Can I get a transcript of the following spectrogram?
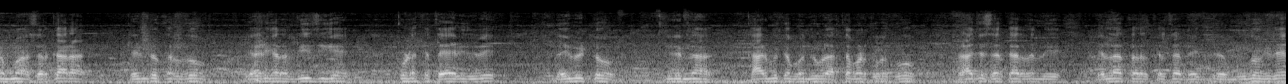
ನಮ್ಮ ಸರ್ಕಾರ ಟೆಂಡರ್ ಕರೆದು ಯಾರಿಗಾರ ಲೀಸಿಗೆ ಕೊಡೋಕ್ಕೆ ತಯಾರಿದ್ದೀವಿ. ದಯವಿಟ್ಟು ಇದನ್ನು ಕಾರ್ಮಿಕ ಬಂಧುಗಳು ಅರ್ಥ ಮಾಡ್ಕೋಬೇಕು. ರಾಜ್ಯ ಸರ್ಕಾರದಲ್ಲಿ ಎಲ್ಲ ಥರದ ಕೆಲಸ ಮುಗಿದೋಗಿದೆ.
